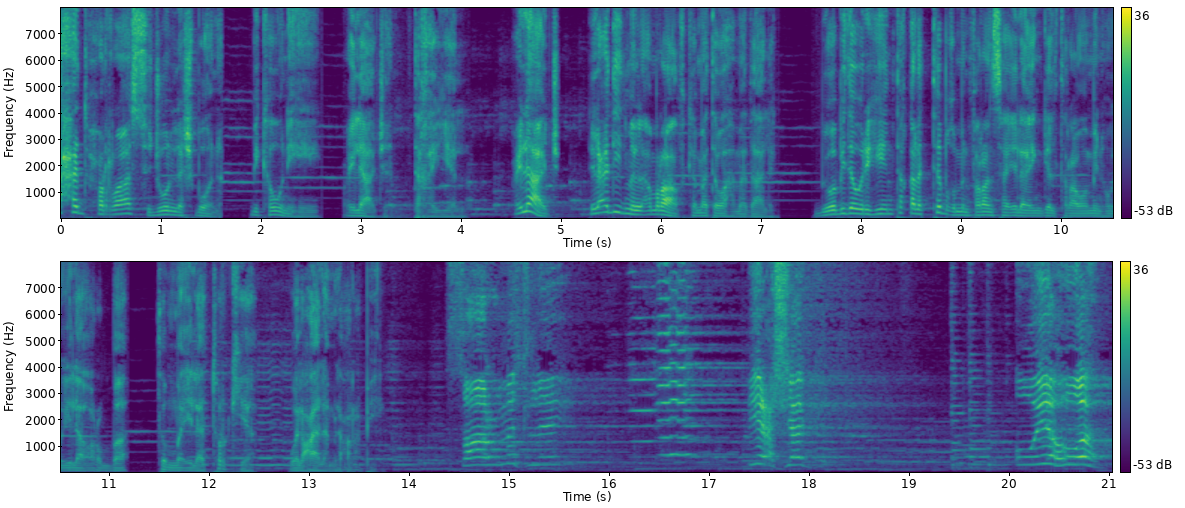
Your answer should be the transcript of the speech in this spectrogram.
أحد حراس سجون لشبونة بكونه علاجا تخيل. علاج للعديد من الأمراض كما توهم ذلك. وبدوره انتقل التبغ من فرنسا إلى إنجلترا ومنه إلى أوروبا ثم إلى تركيا والعالم العربي. صار مثلي يعشق ويهوى.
